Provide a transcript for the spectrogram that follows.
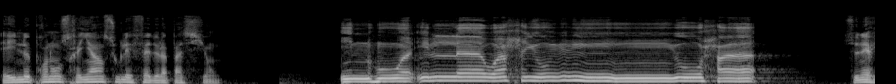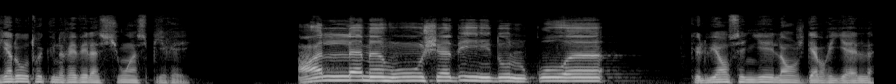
Et il ne prononce rien sous l'effet de la passion. Ce n'est rien d'autre qu'une révélation inspirée. Que lui enseignait l'ange Gabriel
